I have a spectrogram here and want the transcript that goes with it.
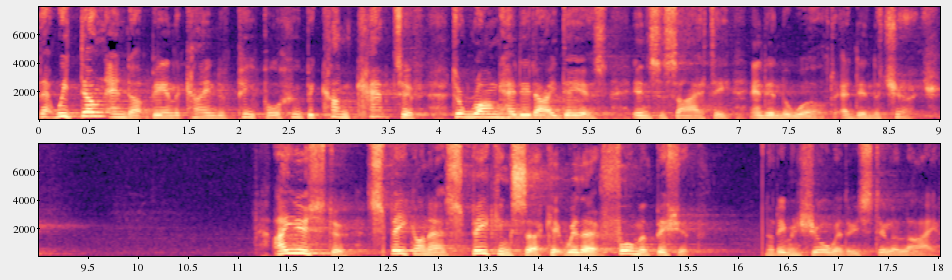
that we don't end up being the kind of people who become captive to wrong headed ideas in society and in the world and in the church. I used to speak on a speaking circuit with a former bishop, not even sure whether he's still alive.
